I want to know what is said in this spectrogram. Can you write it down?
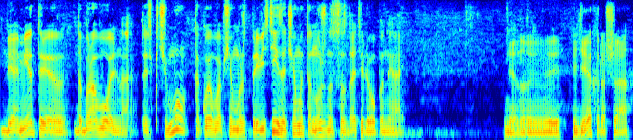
биометрию добровольно. То есть к чему такое вообще может привести и зачем это нужно создателю OpenAI? Не, ну идея хороша.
